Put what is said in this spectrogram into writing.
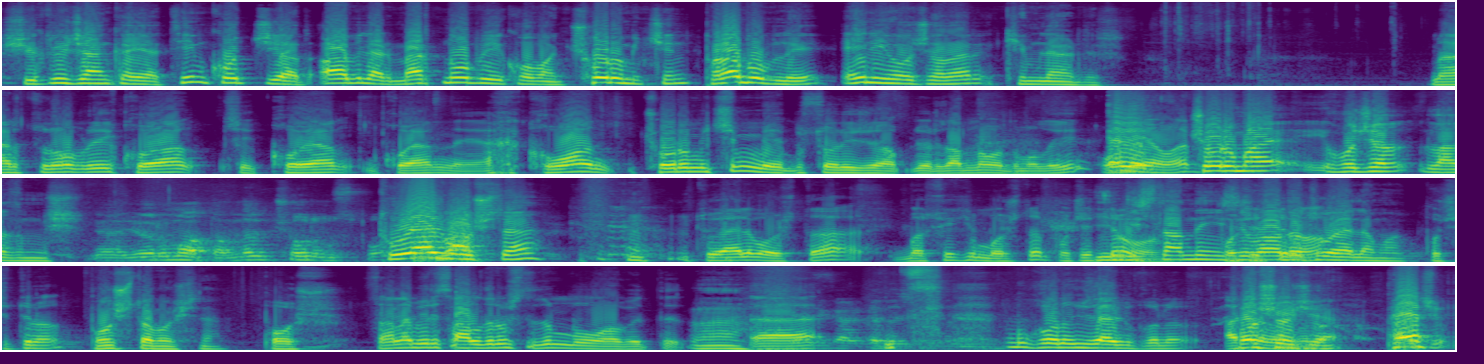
Şükrü Cankaya, Tim Koç Cihat, abiler Mert Nobre'yi kovan Çorum için probably en iyi hocalar kimlerdir? Mert Nobre'yi koyan, şey, koyan, koyan ne ya? Kovan Çorum için mi bu soruyu cevaplıyoruz? Anlamadım olayı. O Evet, var? Çorum'a hoca lazımmış. Yani yorumu atanlar Çorum Spor. Tuğel boşta. Tuel boşta. Başka kim boşta? Pochettino? Hindistan'da inzivada Tuğel ama. Pochettino. Boşta boşta. Poş. Sana biri saldırmış dedim mi bu muhabbette? Ha. Ee, bu konu güzel bir konu. Poş Açamam hoca. bunu. Pep,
